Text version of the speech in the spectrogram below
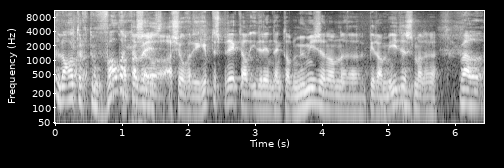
louter toevallig als geweest. Je, als je over Egypte spreekt, ja, iedereen denkt aan mummies en aan uh, piramides, maar... Uh, wel,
